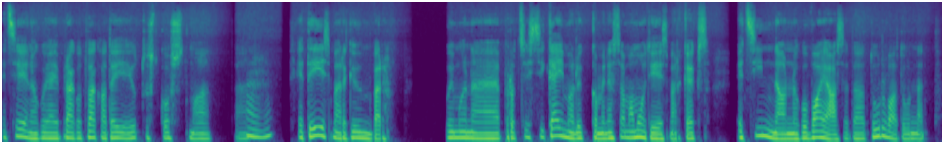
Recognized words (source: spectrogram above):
Et see nagu jäi praegult väga teie jutust kostma, et mm, -hmm. et eesmärgi ümber või mõne protsessi käimalükkamine samamoodi eesmärk, eks, et sinna on nagu vaja seda turvatunnet,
